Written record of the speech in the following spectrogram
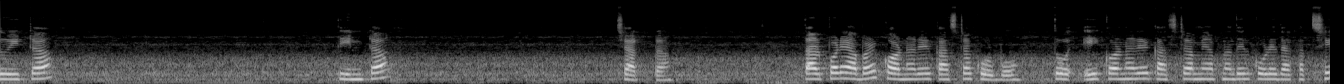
দুইটা তিনটা চারটা। তারপরে আবার কর্নারের কাজটা করব। তো এই কর্নারের কাজটা আমি আপনাদের করে দেখাচ্ছি।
